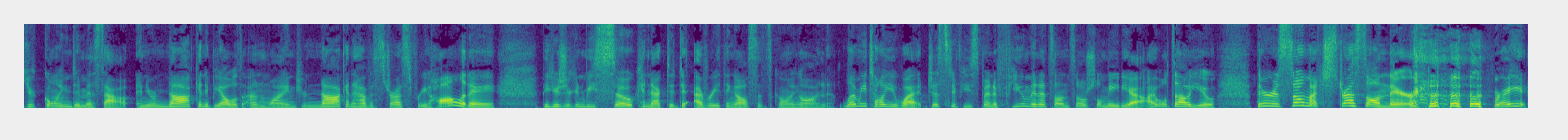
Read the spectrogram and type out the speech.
you're going to miss out and you're not going to be able to unwind. You're not going to have a stress free holiday because you're going to be so connected to everything else that's going on. Let me tell you what, just if you spend a few minutes on social media, I will tell you there is so much stress on there, right?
